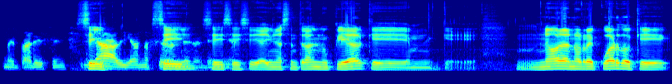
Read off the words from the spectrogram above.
me parece, en sí, no sé sí, sí, sí, sí, hay una central nuclear que, que no, ahora no recuerdo que,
